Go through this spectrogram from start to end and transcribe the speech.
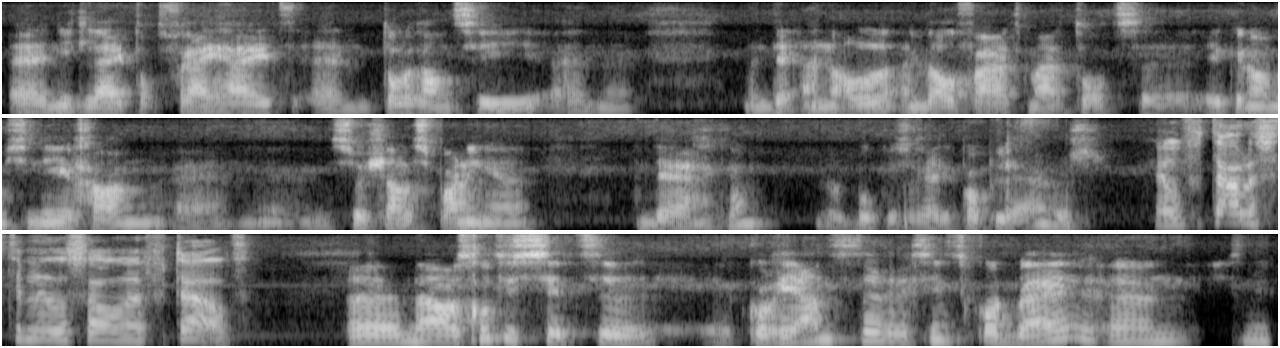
eh, niet leidt tot vrijheid en tolerantie en, eh, en, de- en, alle, en welvaart, maar tot eh, economische neergang en sociale spanningen en dergelijke. Dat boek is redelijk populair. Dus. Ja, hoe vertalen ze het inmiddels al vertaald? Nou, als het goed is, zit Koreaans er sinds kort bij. Is nu het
